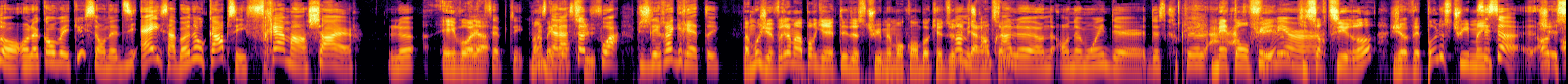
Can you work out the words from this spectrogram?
dont on l'a convaincu, c'est on a dit Hey, s'abonner au câble, c'est vraiment cher. Là, Et voilà. accepté. Bon, ben, c'était la seule fois. Puis je l'ai regretté. Ben, moi, j'ai vraiment pas regretté de streamer mon combat qui a duré Non, mais je 40 comprends, là, on, a- moins de, de scrupules. à- Mais à ton film un- qui sortira, je vais pas le streamer. C'est ça. Je- ça,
